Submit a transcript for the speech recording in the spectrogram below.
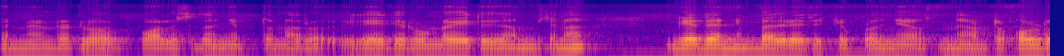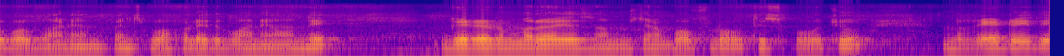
పన్నెండు లీటర్ల వరకు పాలు ఇస్తుందని చెప్తున్నారు. ఇదైతే రెండో అయితే సంబంధించిన గేదెని బెదర్ అయితే చెప్పడం జరుగుతుంది అట్టర్ క్వాలిటీ కూడా బాగానే ఉంది ఫ్రెండ్స్ బఫల్ అయితే బాగానే ఉంది. గేడెడ్ మరో సంబంధించిన బఫ్లో తీసుకోవచ్చు. రేట్ అయితే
